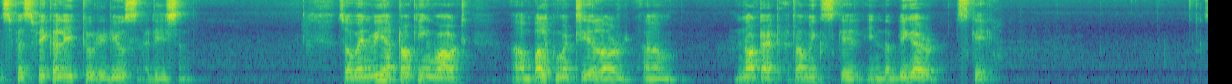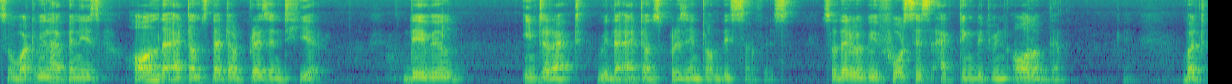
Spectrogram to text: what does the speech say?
specifically to reduce adhesion. So when we are talking about uh, bulk material or um, not at atomic scale in the bigger scale. So what will happen is all the atoms that are present here they will interact with the atoms present on this surface. So there will be forces acting between all of them. Okay. But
